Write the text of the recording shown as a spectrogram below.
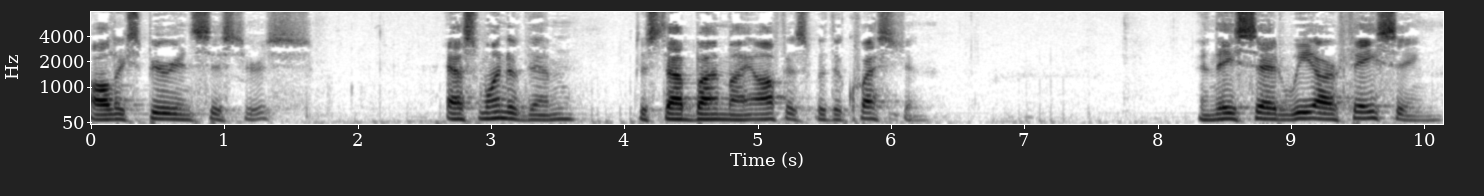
all experienced sisters, asked one of them to stop by my office with a question. And they said, We are facing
